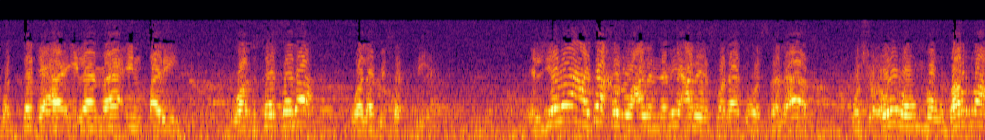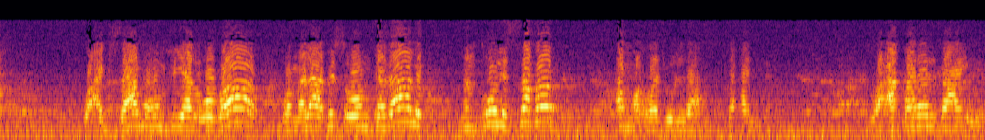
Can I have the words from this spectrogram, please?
واتجه إلى ماء قريب واغتسل ولبس الثياب الجماعة دخلوا على النبي عليه الصلاة والسلام وشعورهم مغبرة وأجسامهم فيها الغبار وملابسهم كذلك من طول السفر. أما الرجل لا تأنى وعقر البعير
